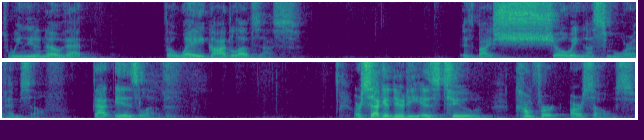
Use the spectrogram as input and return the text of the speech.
So we need to know that the way God loves us is by showing us more of himself. That is love. Our second duty is to comfort ourselves.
